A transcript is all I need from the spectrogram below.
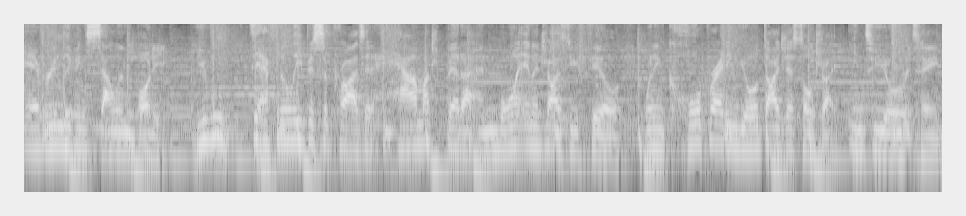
every living cell in the body. You will definitely be surprised at how much better and more energized you feel when incorporating your Digest Ultra into your routine.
